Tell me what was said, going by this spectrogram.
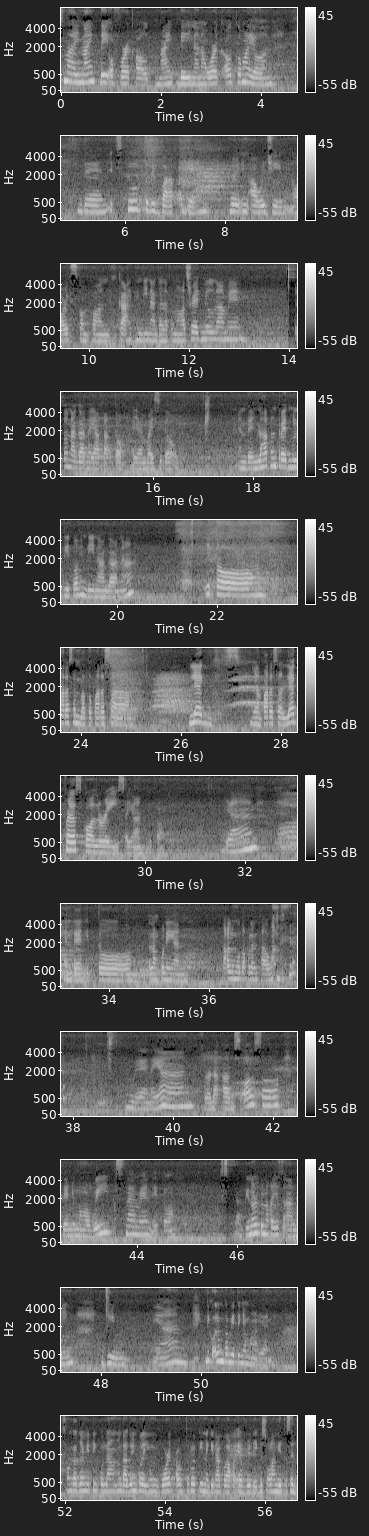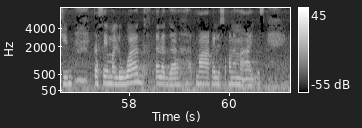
is my ninth day of workout. Ninth day na ng workout ko ngayon. And then, it's good to be back again here in our gym, in Oryx Compound. Kahit hindi nagana itong mga treadmill namin. Ito, nagana yata to. Ayan, bicycle. And then, lahat ng treadmill dito, hindi nagana. Itong, para saan ba to? Para sa legs yan, para sa leg press, call raise. Ayan, ito. Ayan. And then, ito, alam ko na yan. Nakalimutan ko lang tawag. And then, ayan. For the abs also. Then, yung mga weights namin, ito. Ayan, tinor ko na kayo sa aming gym. Ayan. Hindi ko alam gamitin yung mga yan. So, ang gagamitin ko lang, ang gagawin ko lang yung workout routine na ginagawa ko everyday. Gusto ko lang dito sa gym kasi maluwag talaga at makakilos ako na maayos.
